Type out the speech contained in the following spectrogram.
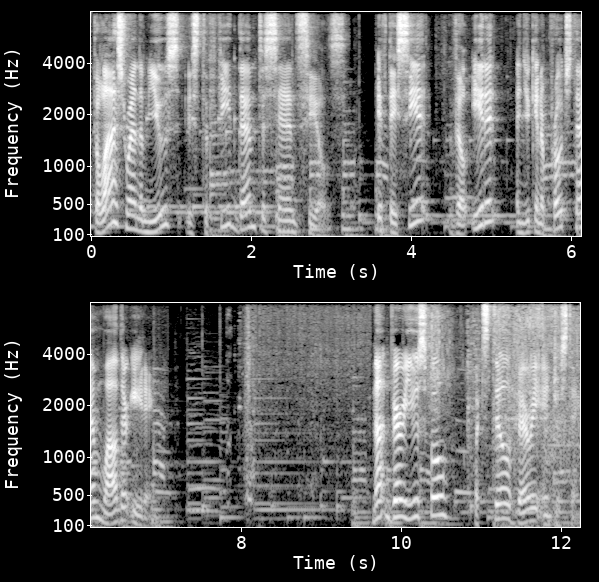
The last random use is to feed them to sand seals. If they see it, they'll eat it, and you can approach them while they're eating. Not very useful, but still very interesting.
